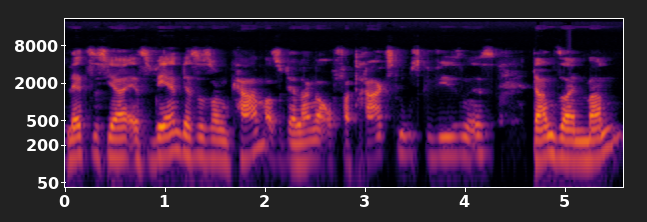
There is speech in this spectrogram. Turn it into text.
letztes Jahr erst während der Saison kam, also der lange auch vertragslos gewesen ist, dann sein Mann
